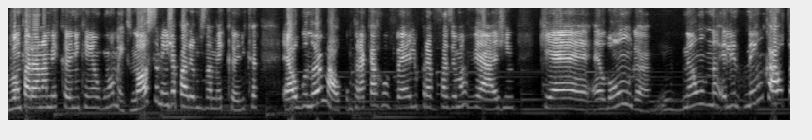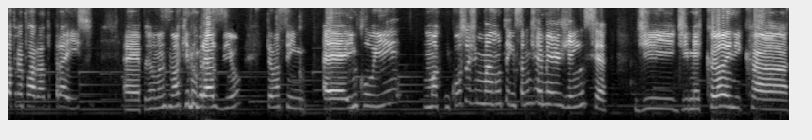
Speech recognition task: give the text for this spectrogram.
vão parar na mecânica em algum momento. Nós também já paramos na mecânica, é algo normal. Comprar carro velho para fazer uma viagem que é, é longa, não, ele nenhum carro está preparado para isso, é, pelo menos não aqui no Brasil. Então, assim, é, incluir uma, um custo de manutenção de emergência de, de mecânica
